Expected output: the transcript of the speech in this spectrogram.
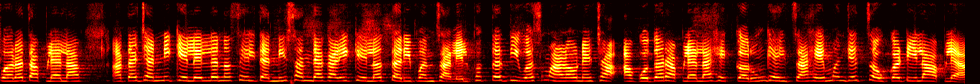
परत आपल्याला आता ज्यांनी केलेलं नसेल त्यांनी संध्याकाळी केलं तरी पण चालेल. फक्त दिवस माळवण्याच्या अगोदर आपल्याला हे करून घ्यायचं आहे. म्हणजे चौकटीला आपल्या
